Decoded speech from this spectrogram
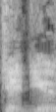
Did you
